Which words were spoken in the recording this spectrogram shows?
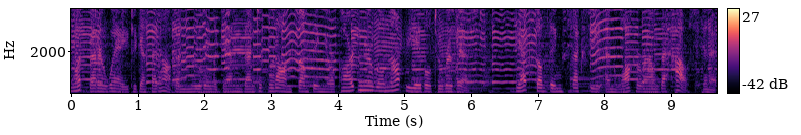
What better way to get that up and moving again than to put on something your partner will not be able to resist? Get something sexy and walk around the house in it.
